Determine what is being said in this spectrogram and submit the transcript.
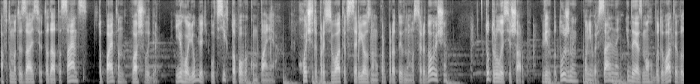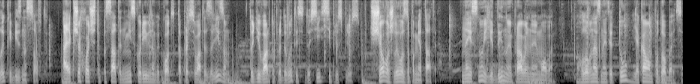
автоматизацію та Data Science, то Python ваш вибір. Його люблять у всіх топових компаніях. Хочете працювати в серйозному корпоративному середовищі? Тут рулить C-Sharp. Він потужний, універсальний і дає змогу будувати великий бізнес-софт. А якщо хочете писати низькорівневий код та працювати залізом, тоді варто придивитися до C++. Що важливо запам'ятати: не існує єдиної правильної мови. Головне знайти ту, яка вам подобається,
